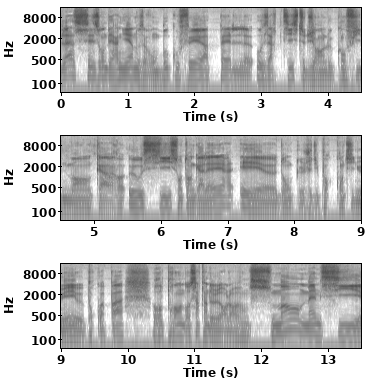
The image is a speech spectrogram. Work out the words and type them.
la saison dernière, nous avons beaucoup fait appel aux artistes durant le confinement, car eux aussi sont en galère. Et euh, donc, je dis pour continuer, pourquoi pas reprendre certains de leurs lancements, même si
